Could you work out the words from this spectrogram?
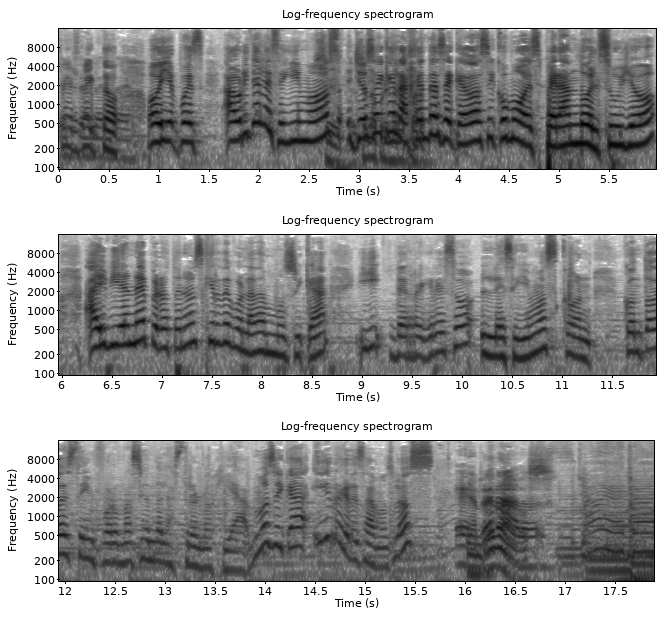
Perfecto. Excelente. Oye, pues ahorita le seguimos. Sí, Yo la sé que la parte. gente se quedó así como esperando el suyo. Ahí viene, pero tenemos que ir de volada música y de regreso le seguimos con, con toda esta información de la astrología. Música y regresamos los Enredados. Radar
